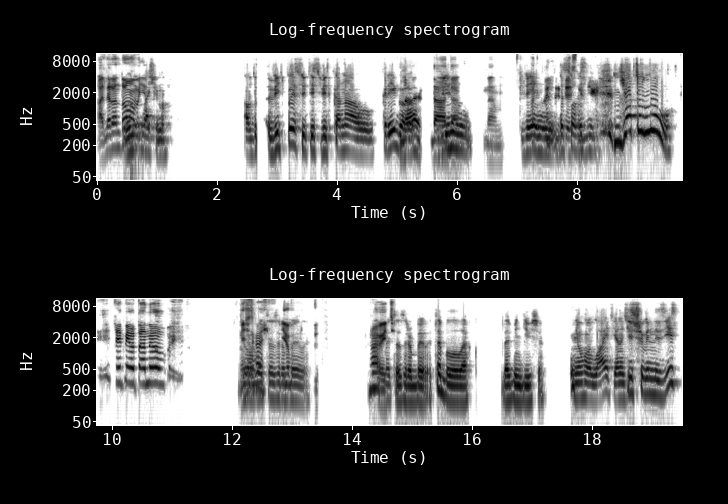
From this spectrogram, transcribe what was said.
А для рандома Ми мені... бачимо. А вд- відписуйтесь від каналу Кріго. Да, да, він, да, да. Він безсовісний. Я тону! Чуть не утонув. Я ми кажу, це зробили. Ми це зробили. Це було легко. Де він дівся? У нього лайт. Я надіюсь, що він не з'їсть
